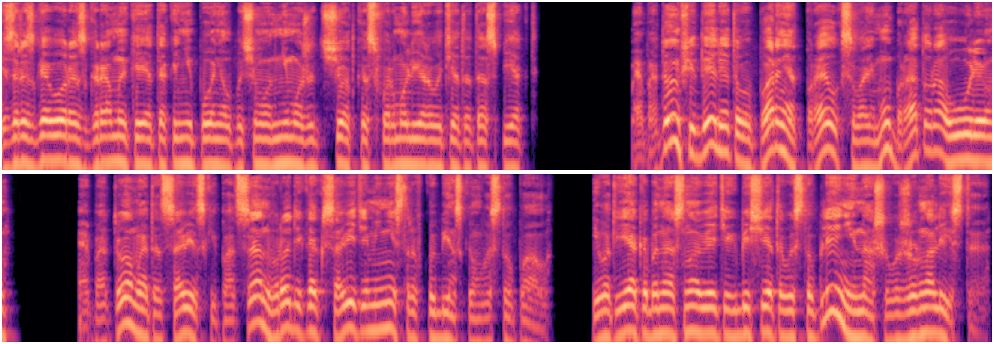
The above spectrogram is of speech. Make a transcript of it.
Из разговора с Громыко я так и не понял, почему он не может четко сформулировать этот аспект. А потом Фидель этого парня отправил к своему брату Раулю. А потом этот советский пацан вроде как в Совете министров кубинском выступал. И вот якобы на основе этих бесед и выступлений нашего журналиста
